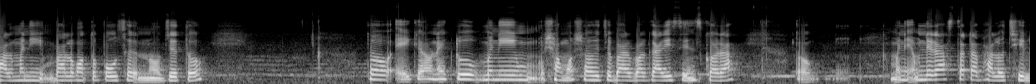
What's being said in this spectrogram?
ভালো মানে ভালো মতো পৌঁছানো যেত। তো এই কারণে একটু মানে সমস্যা হয়েছে বারবার গাড়ি চেঞ্জ করা। তো মানে এমনি রাস্তাটা ভালো ছিল,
